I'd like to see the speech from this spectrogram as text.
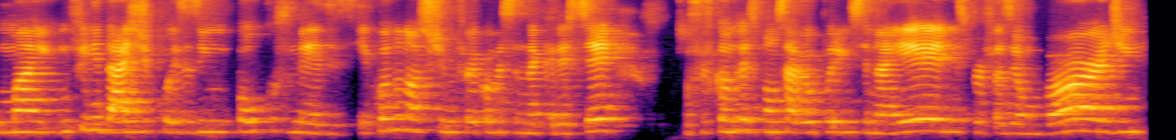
uma infinidade de coisas em poucos meses. E quando o nosso time foi começando a crescer, eu fui ficando responsável por ensinar eles, por fazer onboarding,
